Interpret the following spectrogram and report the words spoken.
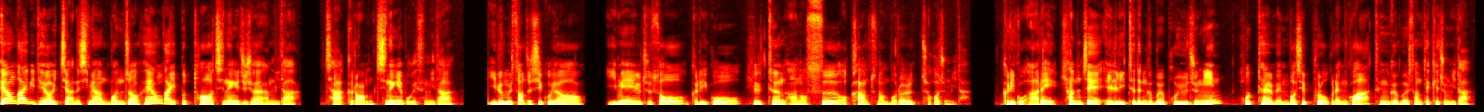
회원가입이 되어 있지 않으시면 먼저 회원가입부터 진행해 주셔야 합니다. 자, 그럼 진행해 보겠습니다. 이름을 써주시고요. 이메일 주소, 그리고 힐튼 아너스 account number를 적어줍니다. 그리고 아래 현재 엘리트 등급을 보유 중인 호텔 멤버십 프로그램과 등급을 선택해 줍니다.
